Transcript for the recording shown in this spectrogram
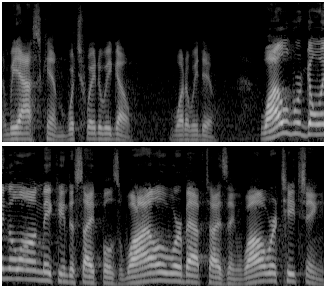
And we ask Him, which way do we go? What do we do? while we're going along making disciples, while we're baptizing, while we're teaching,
